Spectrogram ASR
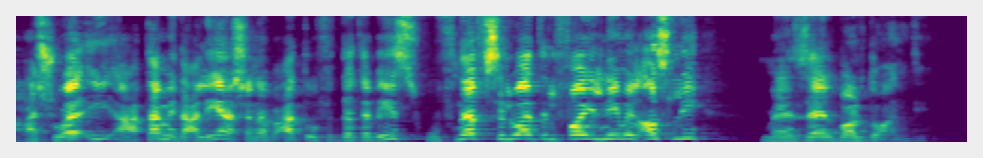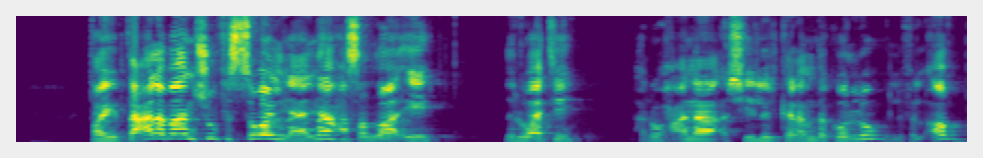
عشوائي أعتمد عليه عشان أبعته في ال database وفي نفس الوقت ال file name الأصلي ما زال برضو عندي. طيب تعالى بقى نشوف الصور اللي نقلناها حصل لها إيه. دلوقتي هروح أنا أشيل الكلام ده كله اللي في ال up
